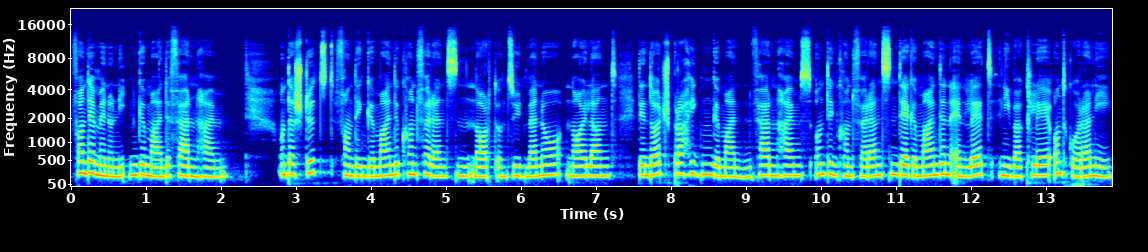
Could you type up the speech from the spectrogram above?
von der Mennonitengemeinde Fernheim. Unterstützt von den Gemeindekonferenzen Nord- und Südmenno, Neuland, den deutschsprachigen Gemeinden Fernheims und den Konferenzen der Gemeinden Enlet, Nivaclé und Guarani.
